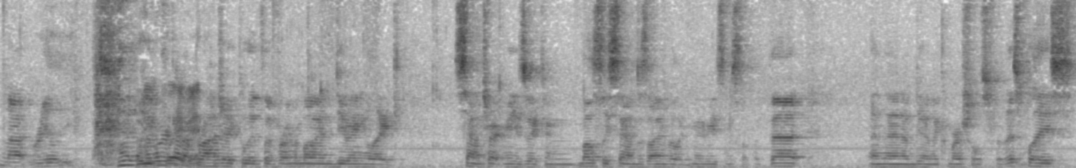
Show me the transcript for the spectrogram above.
Not really. do I you work play, on a man? project with a friend of mine doing like soundtrack music and mostly sound design for like movies and stuff like that. And then I'm doing the commercials for this place,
